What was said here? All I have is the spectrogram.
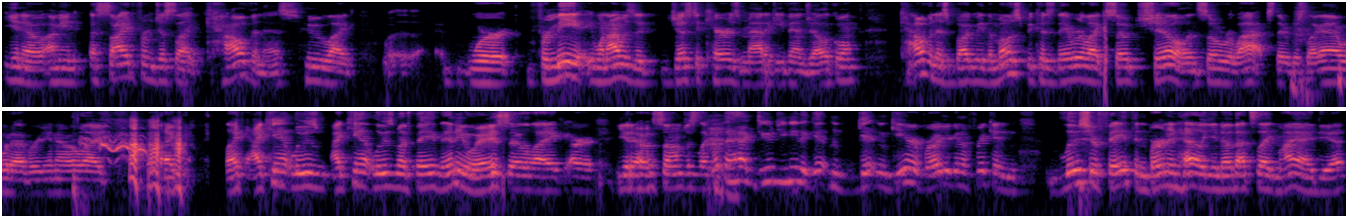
you know, I mean, aside from just like Calvinists who like were for me when I was a just a charismatic evangelical, Calvinists bugged me the most because they were like so chill and so relaxed. They were just like, ah, whatever, you know, like like like I can't lose I can't lose my faith anyway. So like or you know, so I'm just like, what the heck, dude? You need to get in, get in gear, bro. You're gonna freaking lose your faith and burn in hell. You know, that's like my idea.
